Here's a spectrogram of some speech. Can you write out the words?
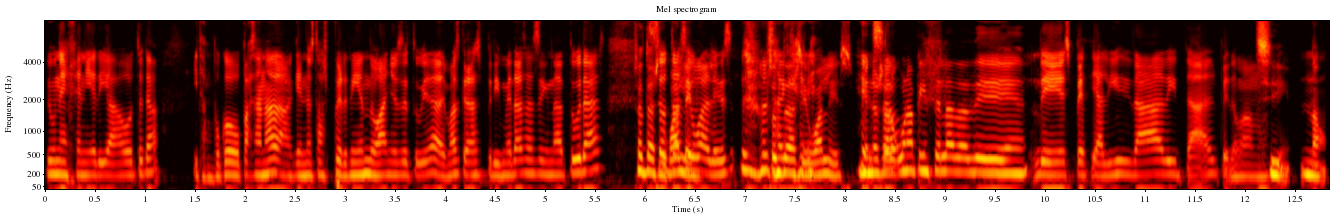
de una ingeniería a otra y tampoco pasa nada, que no estás perdiendo años de tu vida, además que las primeras asignaturas Son todas son todas iguales. iguales. O Son sea todas que iguales. Menos alguna pincelada de... De especialidad y tal, pero vamos. Sí, no.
